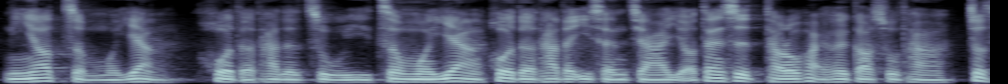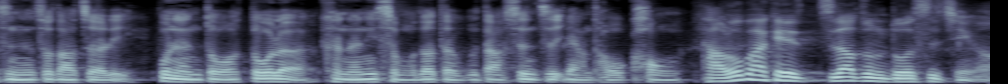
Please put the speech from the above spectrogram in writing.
你要怎么样。获得他的注意，怎么样获得他的一生加油？但是塔罗牌会告诉他，就只能做到这里，不能多，多了可能你什么都得不到，甚至两头空。塔罗牌可以知道这么多事情哦。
